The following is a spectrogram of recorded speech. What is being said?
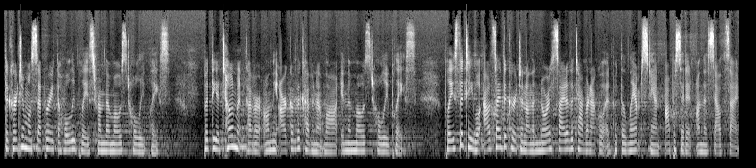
The curtain will separate the holy place from the most holy place. Put the atonement cover on the Ark of the Covenant Law in the most holy place. Place the table outside the curtain on the north side of the tabernacle and put the lampstand opposite it on the south side.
